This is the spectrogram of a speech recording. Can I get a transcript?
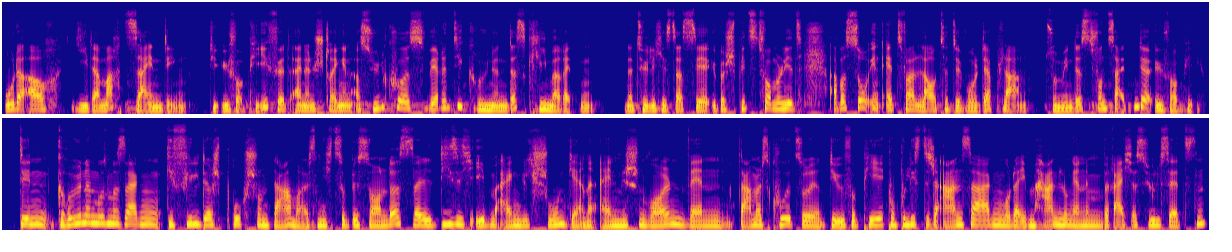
Oder auch jeder macht sein Ding. Die ÖVP führt einen strengen Asylkurs, während die Grünen das Klima retten. Natürlich ist das sehr überspitzt formuliert, aber so in etwa lautete wohl der Plan, zumindest von Seiten der ÖVP. Den Grünen muss man sagen, gefiel der Spruch schon damals nicht so besonders, weil die sich eben eigentlich schon gerne einmischen wollen, wenn damals Kurz oder die ÖVP populistische Ansagen oder eben Handlungen im Bereich Asyl setzen.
